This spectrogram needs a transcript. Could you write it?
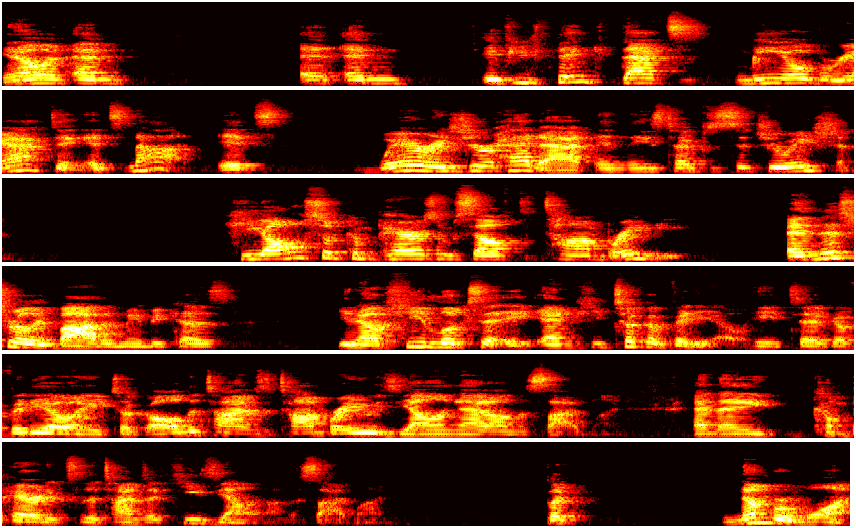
You know, and and and, and if you think that's me overreacting, it's not. It's where is your head at in these types of situations? He also compares himself to Tom Brady. And this really bothered me because, you know, he looks at and he took a video. He took a video and he took all the times that Tom Brady was yelling at on the sideline. And then he compared it to the times that he's yelling on the sideline. But number one,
